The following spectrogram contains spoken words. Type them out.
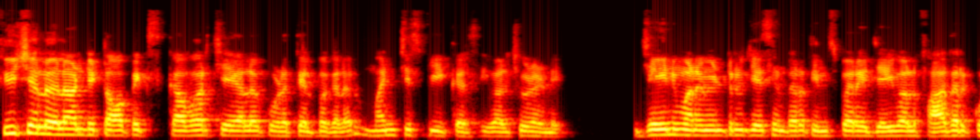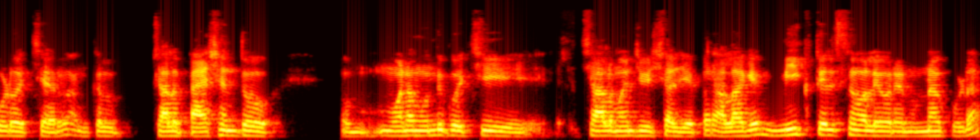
ఫ్యూచర్లో ఎలాంటి టాపిక్స్ కవర్ చేయాలో కూడా తెలుపగలరు. మంచి స్పీకర్స్ ఇవాళ చూడండి. జైని మనం ఇంటర్వ్యూ చేసిన తర్వాత ఇన్స్పైర్ అయ్యి జై వాళ్ళ ఫాదర్ కూడా వచ్చారు. అంకల్ చాలా ప్యాషన్తో మన ముందుకు వచ్చి చాలా మంచి విషయాలు చెప్పారు. అలాగే మీకు తెలిసిన వాళ్ళు ఎవరైనా ఉన్నా కూడా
